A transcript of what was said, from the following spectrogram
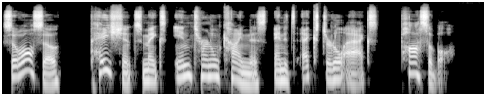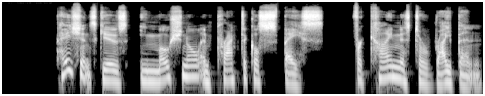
So also, Patience makes internal kindness and its external acts possible. Patience gives emotional and practical space for kindness to ripen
